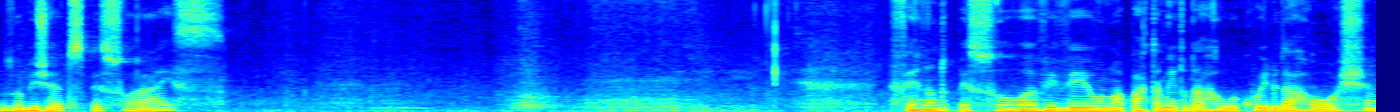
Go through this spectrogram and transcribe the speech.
os objetos pessoais. Fernando Pessoa viveu no apartamento da rua Coelho da Rocha,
